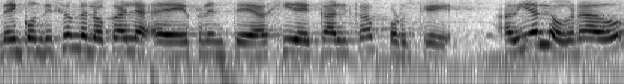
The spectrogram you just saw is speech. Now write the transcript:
en condición de local eh, frente a Gide Calca, porque había logrado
